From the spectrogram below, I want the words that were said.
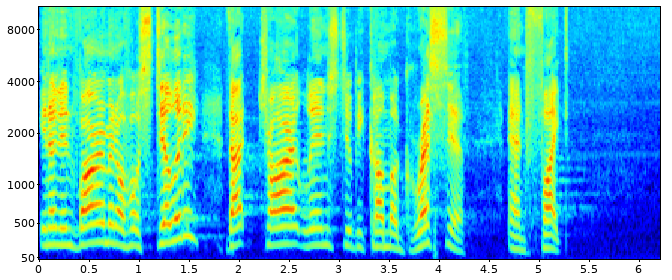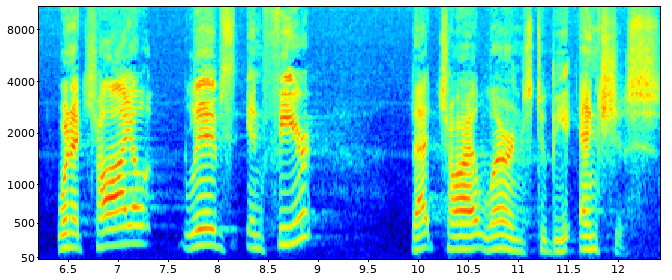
in an environment of hostility, that child learns to become aggressive and fight. When a child lives in fear, that child learns to be anxious.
